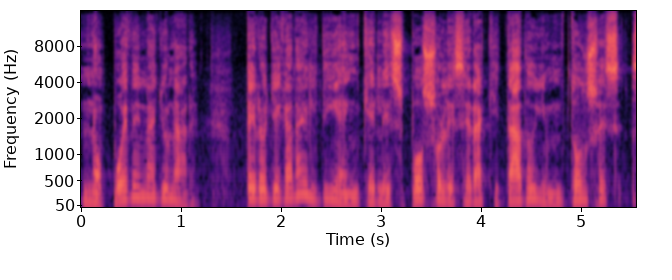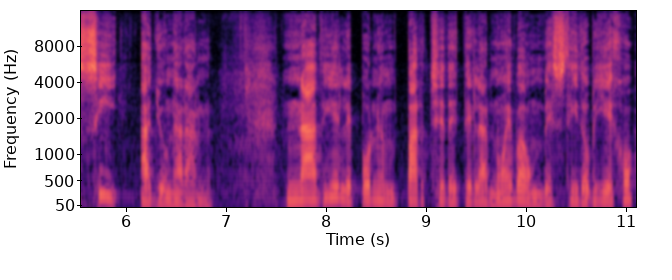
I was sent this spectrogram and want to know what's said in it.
no pueden ayunar pero llegará el día en que el esposo le será quitado y entonces sí ayunarán. Nadie le pone un parche de tela nueva a un vestido viejo,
